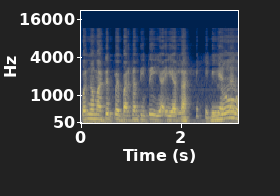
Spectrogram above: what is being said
pues nomás te preparas tantito y ya, y ya está. no,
